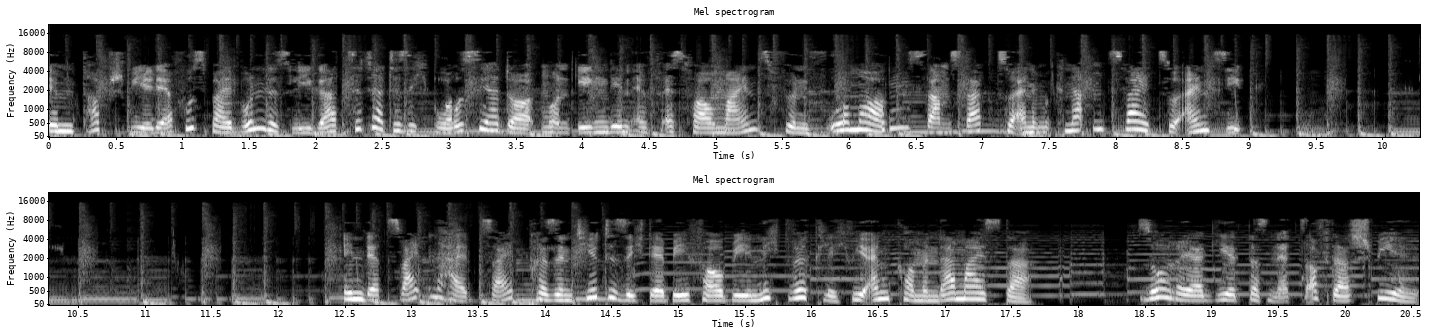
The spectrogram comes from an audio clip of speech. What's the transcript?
Im Topspiel der Fußball-Bundesliga zitterte sich Borussia Dortmund gegen den FSV Mainz 5 Uhr morgens Samstag zu einem knappen 2 zu 1 Sieg. In der zweiten Halbzeit präsentierte sich der BVB nicht wirklich wie ein kommender Meister. So reagiert das Netz auf das Spiel.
